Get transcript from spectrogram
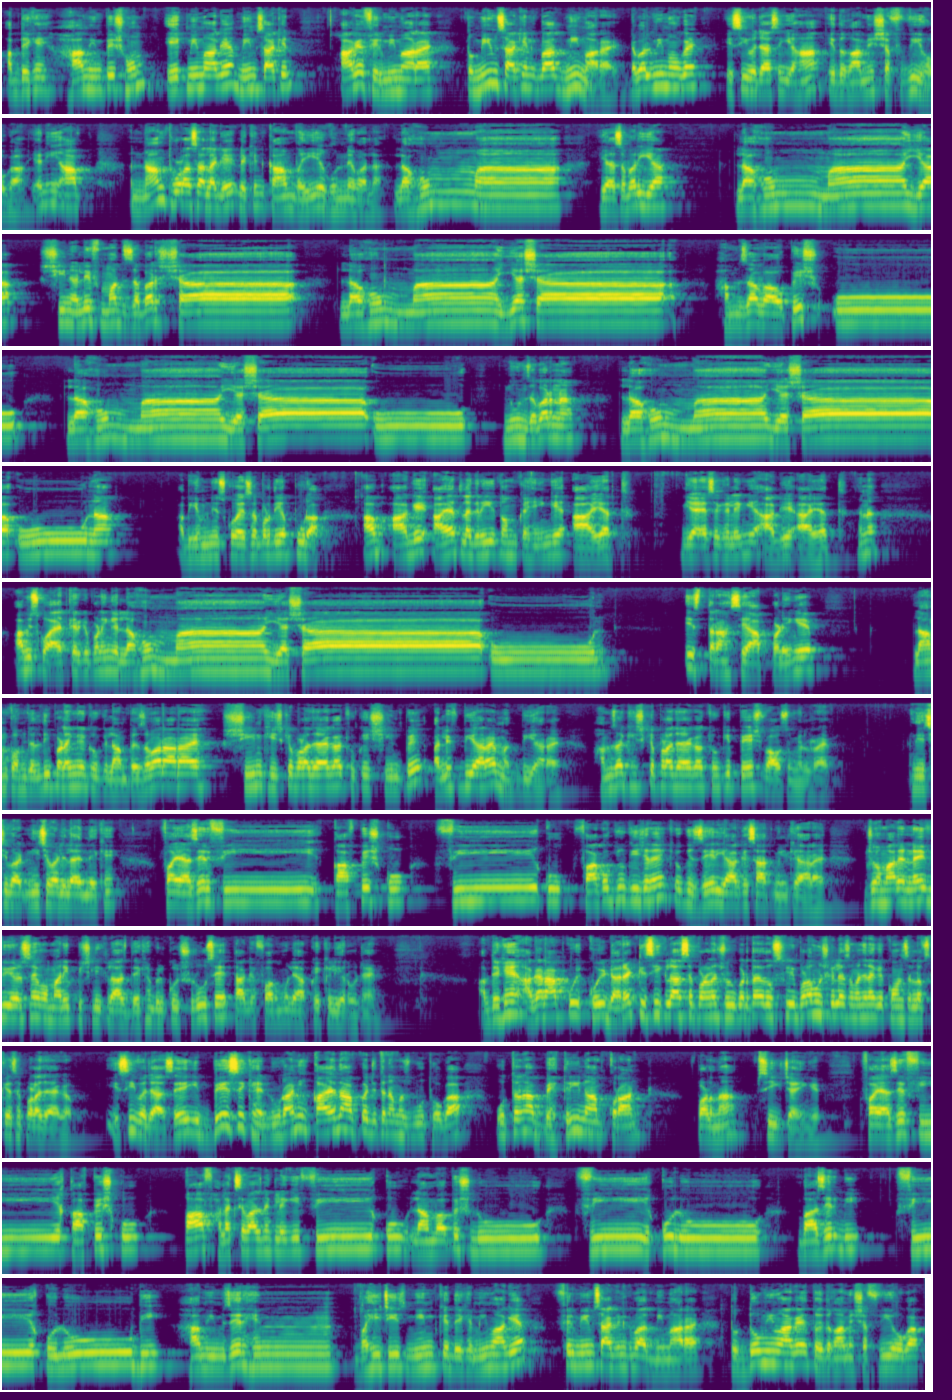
अब देखें, हा मीम पेश, होम, एक मीम आ गया, मीम साकिन आगे फिर मीम आ रहा है। तो मीम साकिन के बाद मीम आ रहा है, डबल मीम हो गए। इसी वजह से यहाँ इदगाम शफवी होगा। यानी आप नाम थोड़ा सा लगे, लेकिन काम वही है घुनने वाला। लहुम या ज़बर या। लहुम या। शीन अलिफ, मद ज़बर शाह लहुम यशा हमज़ा पेश, ऊ लहुम यशा नून ज़बर ना, लहुम यशा ना अभी हमने इसको ऐसा पढ़ दिया पूरा। अब आगे आयत लग रही है तो हम कहेंगे आयत, या ऐसे खेलेंगे आगे आयत, है ना? अब इसको आयत करके पढ़ेंगे, लहुम मा यशा इस तरह से आप पढ़ेंगे। लाम को हम जल्दी पढ़ेंगे क्योंकि लाम पे ज़बर आ रहा है शीन खींच के पढ़ा जाएगा क्योंकि शीन पे अलिफ भी आ रहा है मद भी आ रहा है। हमज़ा खींच के पढ़ा जाएगा क्योंकि पेश वाव से मिल रहा है। नीचे वा, नीचे वाली लाइन देखें। फ़ायाजिर फ़ी काफ पेश कु फ़ी कु फ़ा को क्यों खींच रहे हैं? क्योंकि ज़ेर या के साथ मिल के आ रहा है। जो हमारे नए व्यूअर्स हैं वो हमारी पिछली क्लास देखें बिल्कुल शुरू से ताकि फार्मूले आपके क्लियर हो जाएँ। अब देखें अगर आप कोई कोई डायरेक्ट इसी क्लास से पढ़ना शुरू करता है तो उसके लिए बड़ा मुश्किल है समझना कि कौन सा लफ्ज़ कैसे पढ़ा जाएगा। इसी वजह से ये बेसिक है। नूरानी कायदा आपका जितना मज़बूत होगा, उतना बेहतरीन आप कुरान पढ़ना सीख जाएँगे। फ़याज़िर फ़ी काफ़िश कु काफ हलक से आवाज़ निकलेगी। फ़ी कु लाम वापिश लू फ़ी कुलू बाजिर भी फ़ी कुलू भी हम ज़ेर हिम। वही चीज़, मीम के देखे, मीम आ गया, फिर मीम साकिन के बाद मीम आ रहा है। तो दो मीम आ गए तो इदगाम शफवी होगा।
